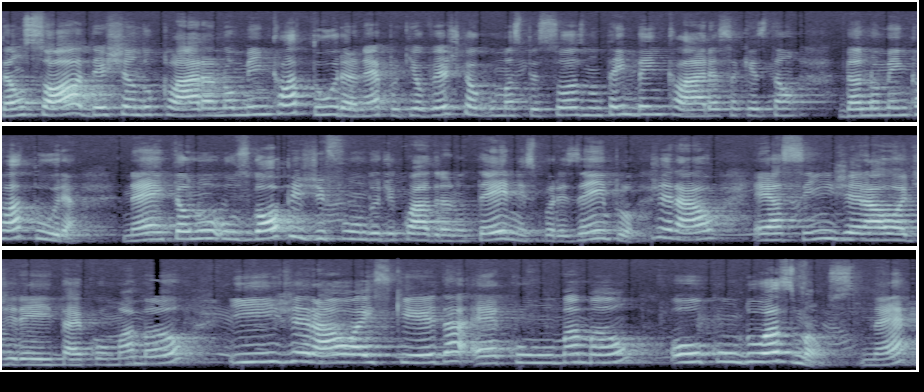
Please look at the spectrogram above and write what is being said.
Então, só deixando clara a nomenclatura, né? Porque eu vejo que algumas pessoas não têm bem clara essa questão da nomenclatura, né? Então, no, os golpes de fundo de quadra no tênis, por exemplo, em geral é assim, em geral a direita é com uma mão e em geral a esquerda é com uma mão ou com duas mãos, né?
